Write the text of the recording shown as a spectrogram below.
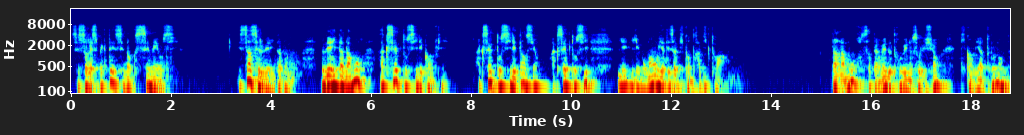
c'est se respecter, c'est donc s'aimer aussi. Et ça, c'est le véritable amour. Le véritable amour accepte aussi les conflits accepte aussi les tensions, accepte aussi les, moments où il y a des avis contradictoires. Dans l'amour, ça permet de trouver une solution qui convient à tout le monde.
